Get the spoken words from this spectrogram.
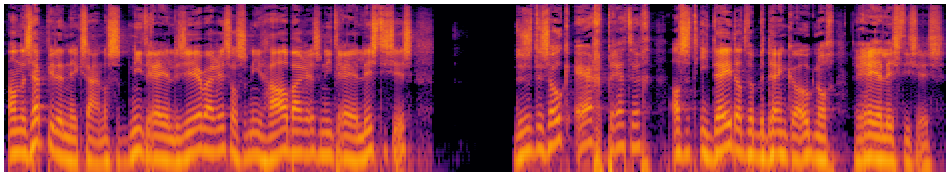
anders heb je er niks aan. Als het niet realiseerbaar is, als het niet haalbaar is, niet realistisch is. Dus het is ook erg prettig als het idee dat we bedenken ook nog realistisch is.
